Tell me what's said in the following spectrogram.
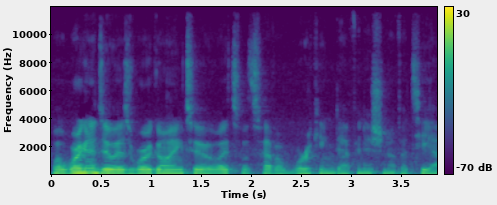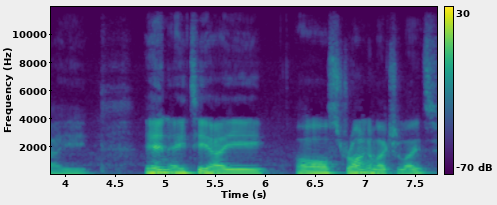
what we're going to do is we're going to, let's, let's have a working definition of a TIE. In a TIE, all strong electrolytes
